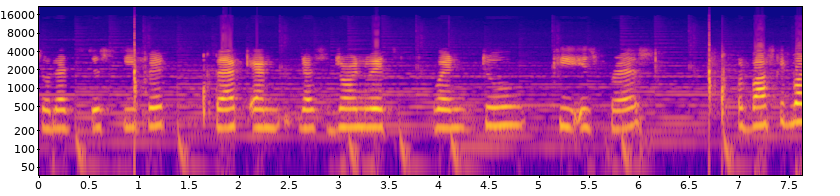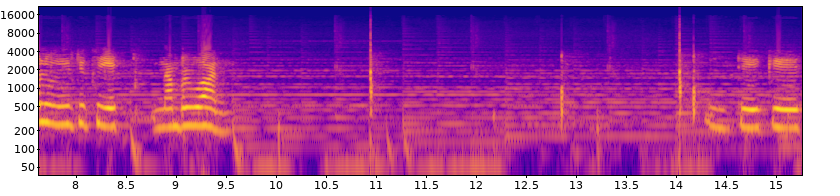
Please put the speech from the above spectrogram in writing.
so let's just keep it back and let's join with when two key is pressed. For basketball we need to create number one. We'll take it.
